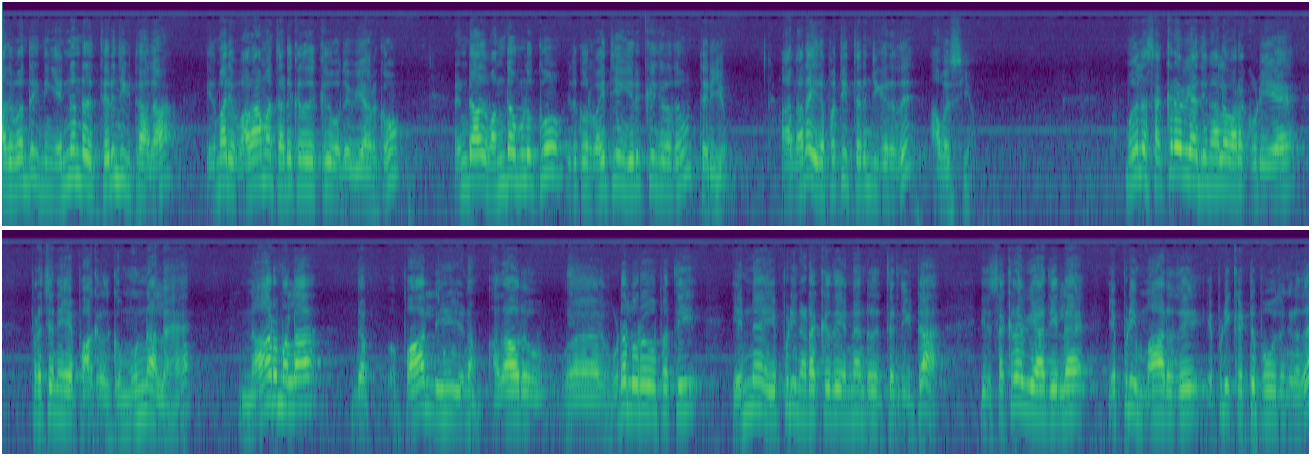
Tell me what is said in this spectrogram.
அது வந்து நீங்கள் என்னன்றது தெரிஞ்சுக்கிட்டாதான் இது மாதிரி வராமல் தடுக்கிறதுக்கு உதவியாக இருக்கும். ரெண்டாவது வந்தவங்களுக்கும் இதுக்கு ஒரு வைத்தியம் இருக்குங்கிறதும் தெரியும். அதனால் இதை பற்றி தெரிஞ்சுக்கிறது அவசியம். முதல்ல சக்கரை வியாதினால் வரக்கூடிய பிரச்சனையை பார்க்குறதுக்கு முன்னால் நார்மலாக இந்த பால் இனம் அதாவது உடல் உறவு பற்றி என்ன எப்படி நடக்குது என்னன்றது தெரிஞ்சுக்கிட்டால் இது சக்கரை வியாதியில் எப்படி மாறுது எப்படி கெட்டு போகுதுங்கிறத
